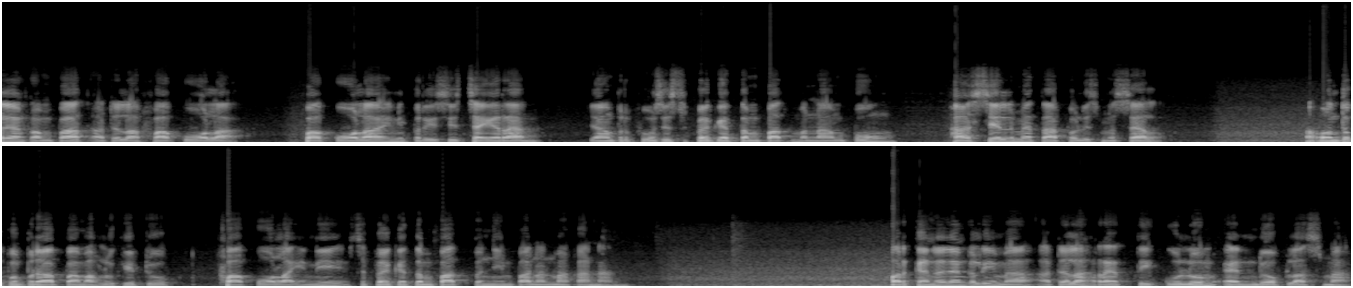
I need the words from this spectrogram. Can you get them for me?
yang keempat adalah vakuola. Vakuola ini berisi cairan yang berfungsi sebagai tempat menampung hasil metabolisme sel. Nah, untuk beberapa makhluk hidup, vakuola ini sebagai tempat penyimpanan makanan. Organel yang kelima adalah retikulum endoplasma.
